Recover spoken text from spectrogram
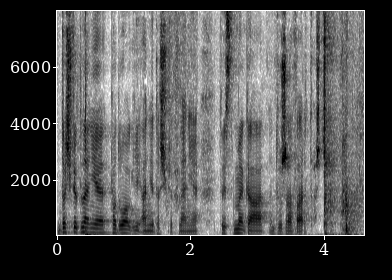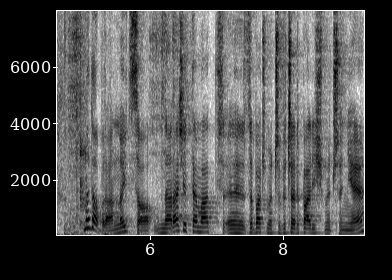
Doświetlenie podłogi, a nie doświetlenie. To jest mega duża wartość. No dobra, no i co? Na razie temat, y, zobaczmy, czy wyczerpaliśmy, czy nie.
